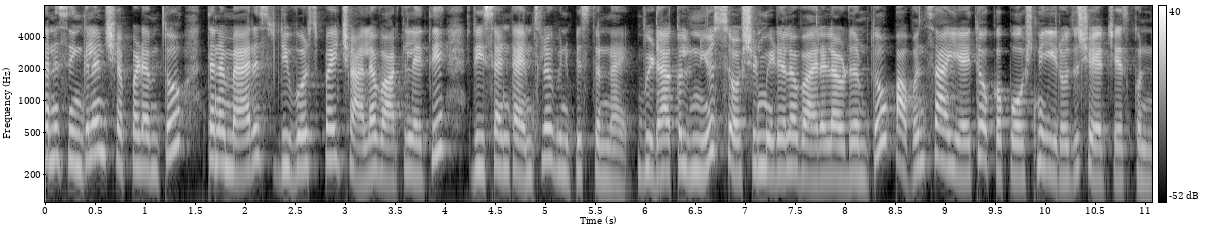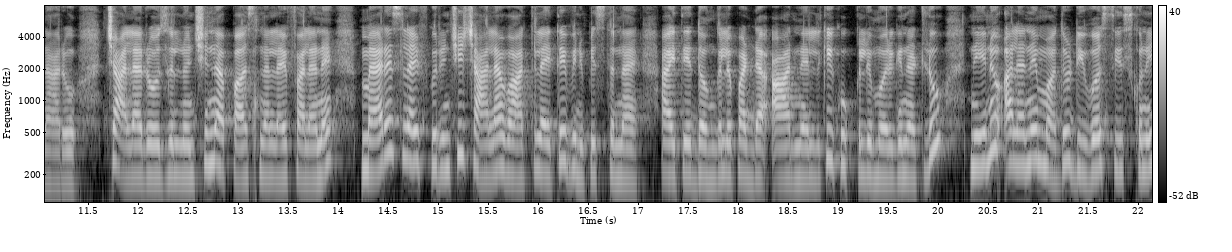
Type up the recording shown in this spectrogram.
తన సింగిల్ అని చెప్పడంతో తన మ్యారేజ్ డివోర్స్పై చాలా వార్తలైతే రీసెంట్ టైమ్స్లో వినిపిస్తున్నాయి. విడాకుల న్యూస్ సోషల్ మీడియాలో వైరల్ అవడంతో పవన్ సాయి అయితే ఒక పోస్ట్ని ఈరోజు షేర్ చేసుకున్నారు. చాలా రోజుల నుంచి నా పర్సనల్ లైఫ్ అలానే మ్యారేజ్ లైఫ్ గురించి చాలా వార్తలు అయితే వినిపిస్తున్నాయి. అయితే దొంగలు పడ్డ ఆరు నెలలకి కుక్కలు మొరిగినట్లు నేను అలానే మధు డివోర్స్ తీసుకుని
